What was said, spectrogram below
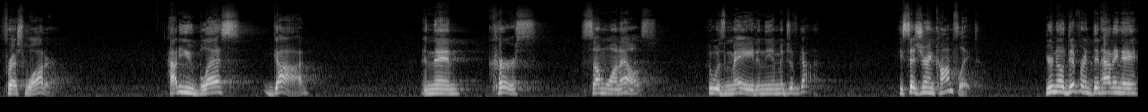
fresh water. How do you bless God and then curse someone else who was made in the image of God? He says you're in conflict. You're no different than having a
